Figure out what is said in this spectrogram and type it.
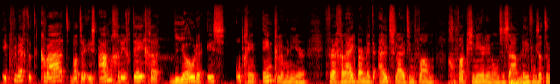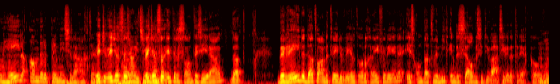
Ik vind echt het kwaad wat er is aangericht tegen de Joden is op geen enkele manier vergelijkbaar met de uitsluiting van gevaccineerden in onze samenleving. Er zat een hele andere premisse daarachter. Weet je, weet je wat, zo, weet je wat zo interessant is hieraan? Dat de reden dat we aan de Tweede Wereldoorlog refereren... is omdat we niet in dezelfde situatie willen terechtkomen. Mhm.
